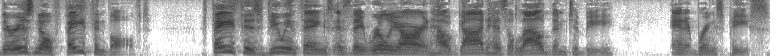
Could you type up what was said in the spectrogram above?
there is no faith involved. Faith is viewing things as they really are and how God has allowed them to be, and it brings peace.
